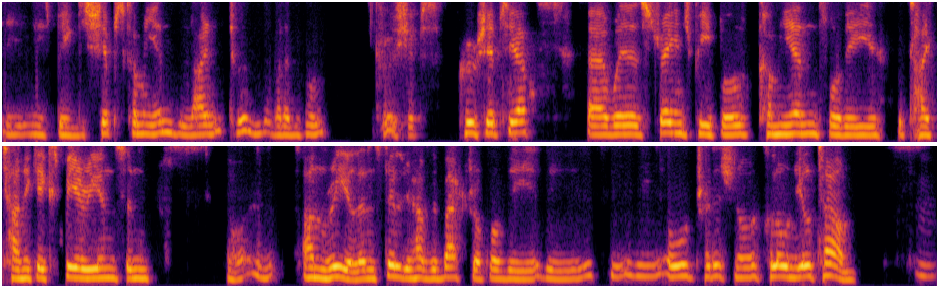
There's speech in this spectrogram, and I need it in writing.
the, these big ships coming in, the line to whatever you call them. Cruise ships. Cruise ships, yeah uh, with strange people coming in for the, the Titanic experience and you know, unreal. And still, you have the backdrop of the the, the old traditional colonial town. Mm.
